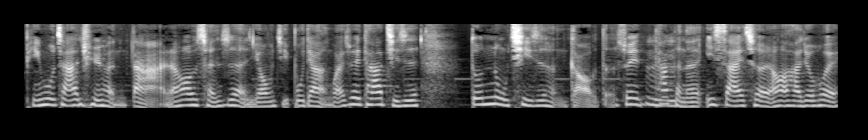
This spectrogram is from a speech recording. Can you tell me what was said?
贫富差距很大，然后城市很拥挤，步调很快，所以他其实都怒气是很高的，所以他可能一塞车，然后他就会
